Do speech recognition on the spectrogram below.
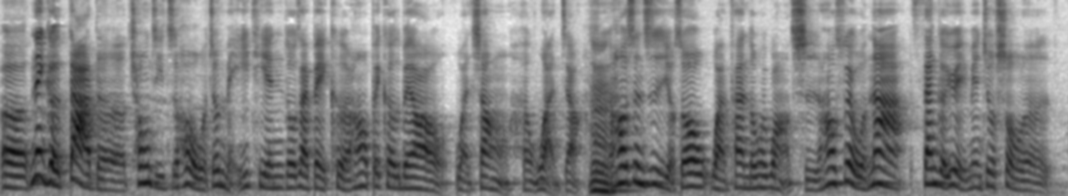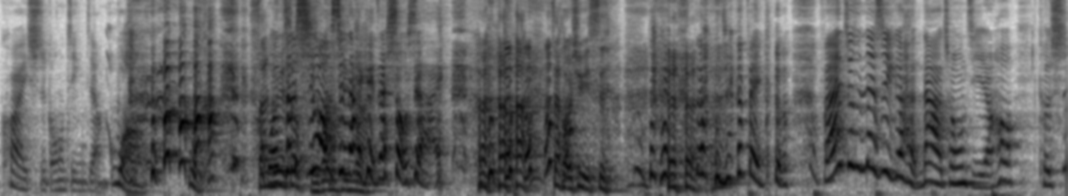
呃，那个大的冲击之后，我就每一天都在备课，然后备课都备到晚上很晚这样。嗯。然后甚至有时候晚饭都会忘了吃，然后所以我那三个月里面就瘦了快十公斤这样。哇。我真希望现在还可以再瘦下来，再回去一次。对，对，我觉得备课，反正就是那是一个很大的冲击。然后，可是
